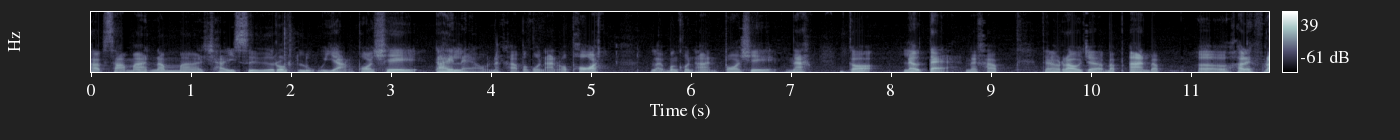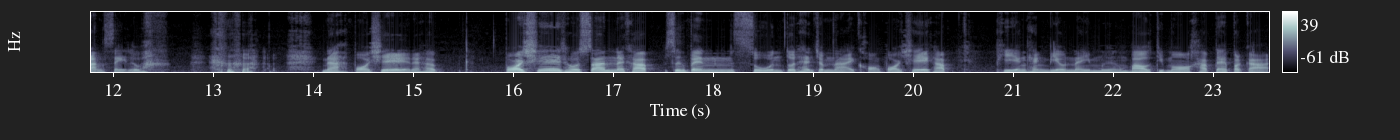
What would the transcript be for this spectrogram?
ครับสามารถนำมาใช้ซื้อรถหรูอย่าง Porsche ได้แล้วนะครับบางคนอ่านว่า Porsche และบางคนอ่าน Porsche นะก็แล้วแต่นะครับ แต่เราจะแบบอ่านแบบเอ่ออะไรฝรั่งเศสหรือเปล่านะ Porsche นะครับ Porsche t o s a n นะครับซึ่งเป็นศูนย์ตัวแทนจำหน่ายของ Porsche ครับ เพียงแห่งเดียวในเมืองบัลติมอร์ครับได้ประกาศ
